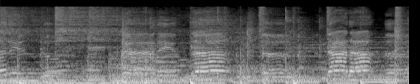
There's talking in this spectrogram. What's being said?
Da-di-da-di-do. Da-di-da-da. Da-da-da.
